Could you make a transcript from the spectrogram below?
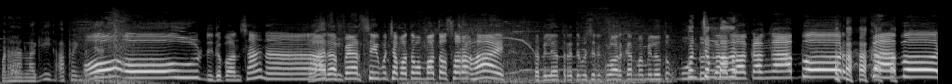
Menahan lagi apa yang terjadi? Oh, oh, di depan sana Lagi. ada versi mencoba untuk memotong seorang Hai. Tapi lihat Retribution dikeluarkan memilih untuk mundur Kenceng ke banget. belakang ngabur, kabur,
